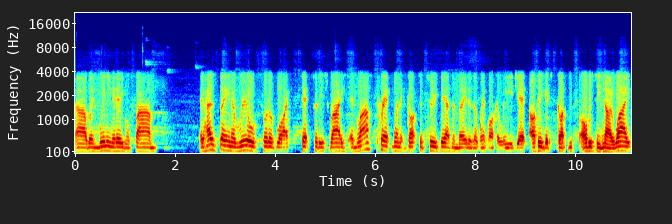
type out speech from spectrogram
uh, when winning at Eagle Farm. It has been a real sort of like set for this race. And last prep, when it got to 2,000 metres, it went like a Learjet. I think it's got obviously no weight.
